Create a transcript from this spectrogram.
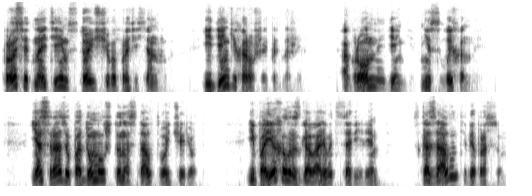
Просят найти им стоящего профессионала. И деньги хорошие предложили. Огромные деньги, неслыханные. Я сразу подумал, что настал твой черед и поехал разговаривать с Савелием. Сказал он тебе про сумму?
